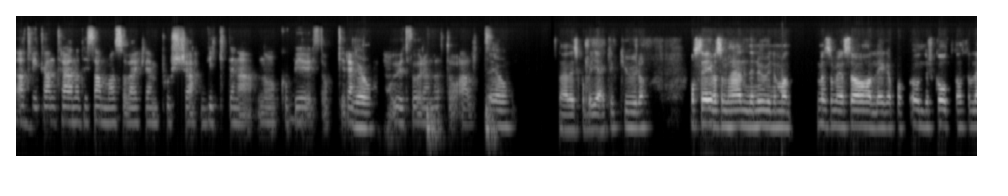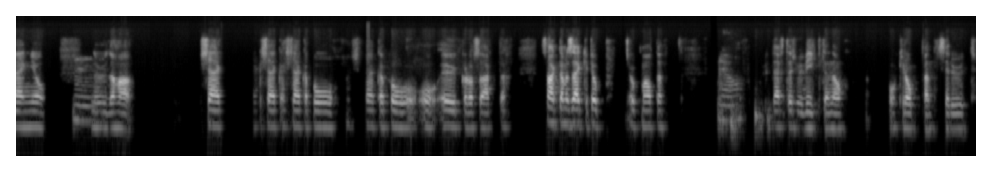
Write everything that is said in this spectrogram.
att vi kan träna tillsammans och verkligen pusha vikterna något kopiöst och jo. och utförandet och allt. Jo. Nej, det ska bli jäkligt kul och, och se vad som händer nu när man, men som jag sa, har legat på underskott ganska länge och mm. nu då har käka, käka, käka på, käka på och ökar och sakta, sakta men säkert upp, upp maten. Ja. Efter hur vikten och och kroppen ser ut.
